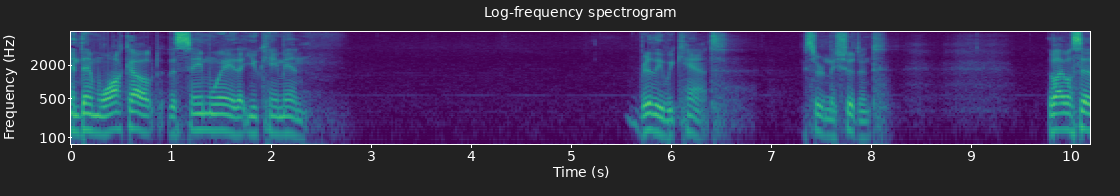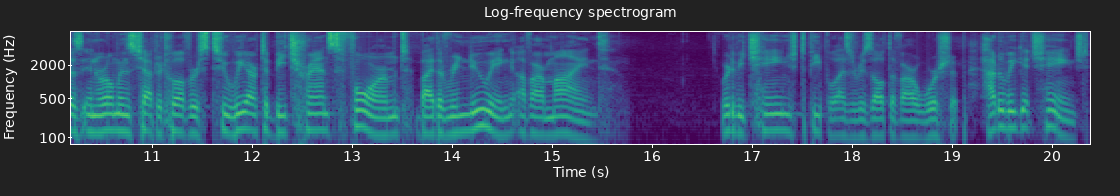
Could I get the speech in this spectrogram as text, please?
and then walk out the same way that you came in? Really, we can't. We certainly shouldn't. The Bible says in Romans chapter 12, verse 2, we are to be transformed by the renewing of our mind. We're to be changed people as a result of our worship. How do we get changed?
